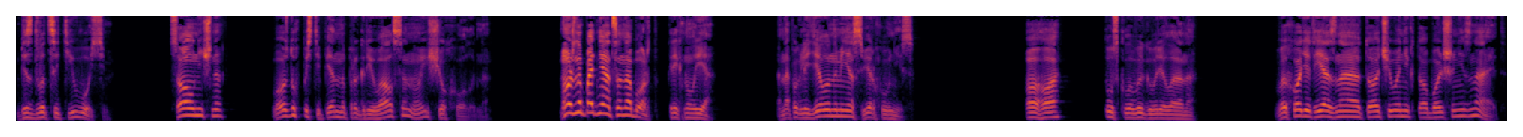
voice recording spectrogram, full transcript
без двадцати восемь. Солнечно, воздух постепенно прогревался, но еще холодно. «Можно подняться на борт?» — крикнул я. Она поглядела на меня сверху вниз. «Ого!» — тускло выговорила она. «Выходит, я знаю то, чего никто больше не знает.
